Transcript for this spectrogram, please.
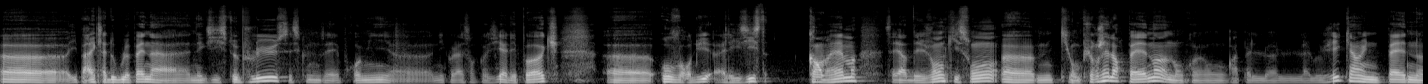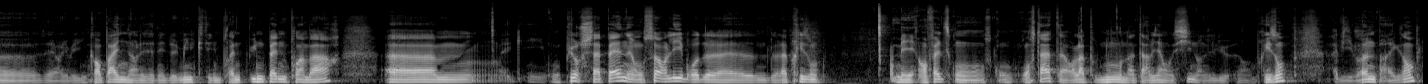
Euh, il paraît que la double peine euh, n'existe plus, c'est ce que nous avait promis Nicolas Sarkozy à l'époque. Aujourd'hui, elle existe quand même, c'est-à-dire des gens qui sont euh, qui ont purgé leur peine. Donc euh, on rappelle la, logique, hein, une peine. Euh, il y avait une campagne dans les années 2000 qui était une, une peine point barre. on purge sa peine et on sort libre de la prison. Mais en fait, ce qu'on constate, alors là, nous, on intervient aussi dans les lieux en prison, à Vivonne par exemple,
